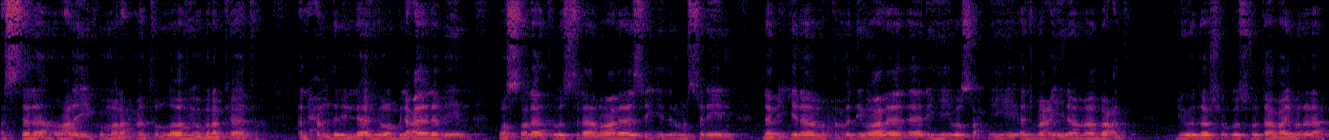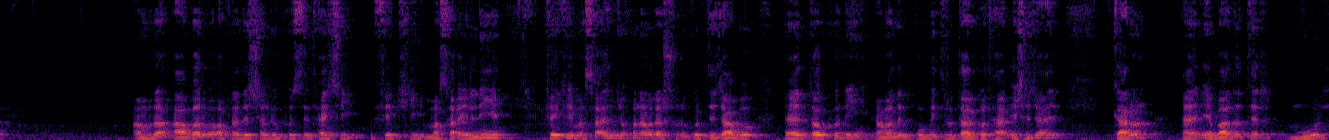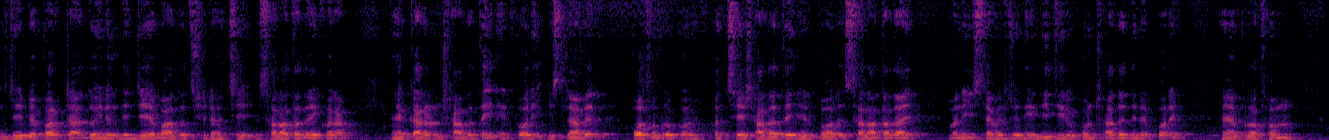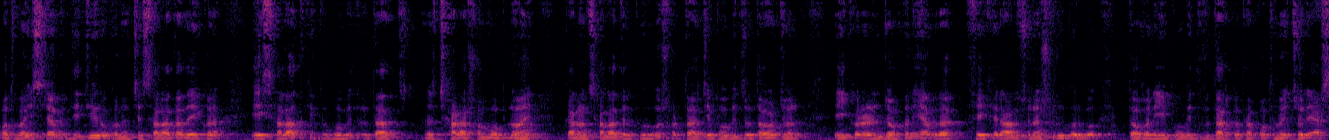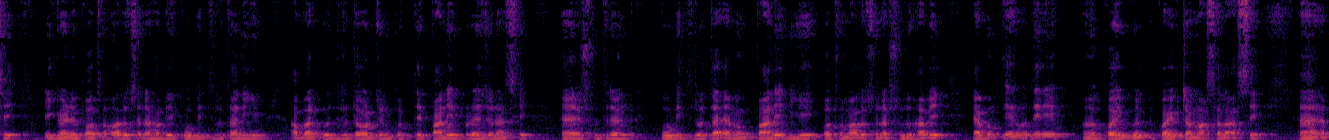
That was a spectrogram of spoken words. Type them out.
السلام عليكم ورحمة الله وبركاته الحمد لله رب العالمين والصلاة والسلام على سيد المرسلين نبينا محمد وعلى آله وصحبه أجمعين ما بعد প্রিয় দর্শক ও শ্রোতা ভাই বোনেরা আমরা আবারও আপনাদের সামনে উপস্থিত হয়েছি ফেকি মাসাইল নিয়ে ফেকি মাসাইল যখন আমরা শুরু করতে যাব তখনই আমাদের পবিত্রতার কথা এসে যায় কারণ হ্যাঁ এবাদতের মূল যে ব্যাপারটা, দৈনন্দিন যে এবাদত, সেটা হচ্ছে সালাত আদায় করা। হ্যাঁ কারণ সাদাতাইনের পরই ইসলামের প্রথম রকম হচ্ছে সাদাতাইনের পর সালাত আদায়। মানে ইসলামের যদি দ্বিতীয় রকম সাদা দিনের পরে হ্যাঁ প্রথম। অথবা ইসলামের দ্বিতীয় রকম হচ্ছে সালাত আদায় করা। এই সালাত কিন্তু পবিত্রতা ছাড়া সম্ভব নয়। কারণ সালাতের পূর্ব শর্ত হচ্ছে পবিত্রতা অর্জন। এই কারণে যখনই আমরা ফেকের আলোচনা শুরু করব তখন এই পবিত্রতার কথা প্রথমে চলে আসে। এই কারণে প্রথম আলোচনা হবে পবিত্রতা নিয়ে। আবার পবিত্রতা অর্জন করতে পানির প্রয়োজন আছে। হ্যাঁ সুতরাং পবিত্রতা এবং পানি নিয়েই প্রথম আলোচনা শুরু হবে। এবং এর অধীনে কয়েক কয়েকটা মশালা আছে।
